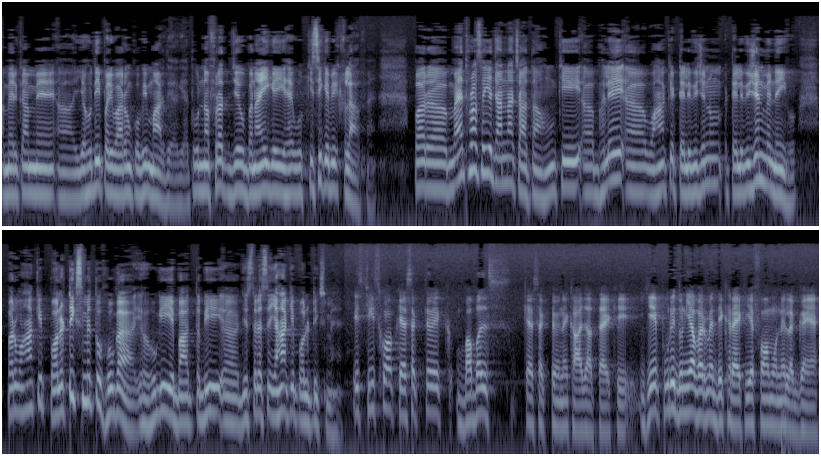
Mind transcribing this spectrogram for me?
अमेरिका में यहूदी परिवारों को भी मार दिया गया। तो वो नफ़रत जो बनाई गई है, वो किसी के भी ख़िलाफ़ है। पर मैं थोड़ा सा ये जानना चाहता हूँ कि भले वहाँ के टेलीविज़न टेलीविज़न में नहीं हो, पर वहाँ की पॉलिटिक्स में तो होगा, होगी ये बात तभी जिस तरह से यहाँ की पॉलिटिक्स में है। इस चीज़ को आप कह सकते हो, एक बबल्स कह सकते हो इन्हें कहा जाता है कि ये पूरी दुनिया भर में दिख रहा है कि ये फॉर्म होने लग गए हैं।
